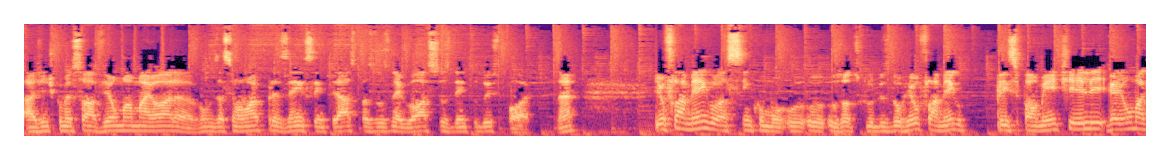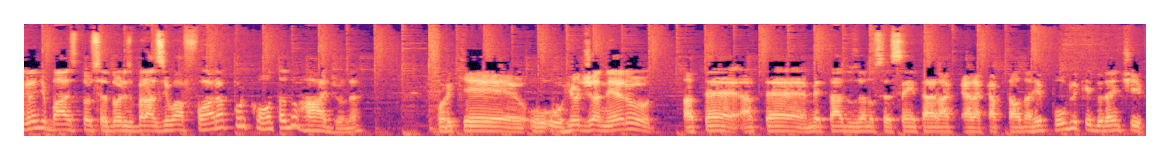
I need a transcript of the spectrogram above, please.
a gente começou a ver uma maior, vamos dizer assim, uma maior presença, entre aspas, dos negócios dentro do esporte, né? E o Flamengo, assim como os outros clubes do Rio, o Flamengo principalmente, ele ganhou uma grande base de torcedores Brasil afora por conta do rádio, né? Porque o, o Rio de Janeiro, até, até metade dos anos 60, era, era a capital da República e durante,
